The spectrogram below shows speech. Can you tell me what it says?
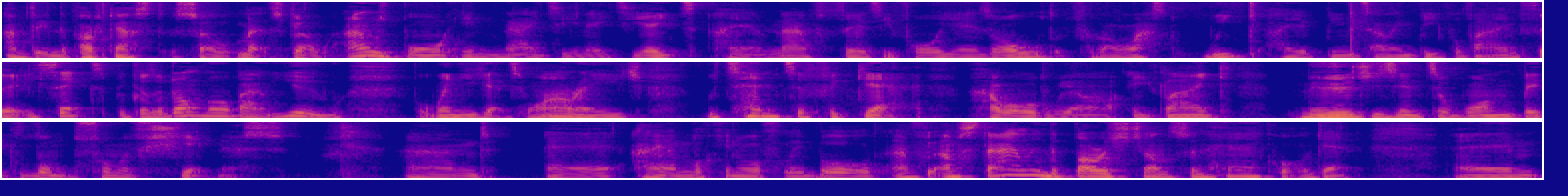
I'm doing the podcast, so let's go. I was born in 1988. I am now 34 years old. For the last week, I have been telling people that I'm 36 because I don't know about you, but when you get to our age, we tend to forget how old we are. It's like merges into one big lump sum of shitness. And uh, I am looking awfully bald. i am styling the Boris Johnson haircut again um,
